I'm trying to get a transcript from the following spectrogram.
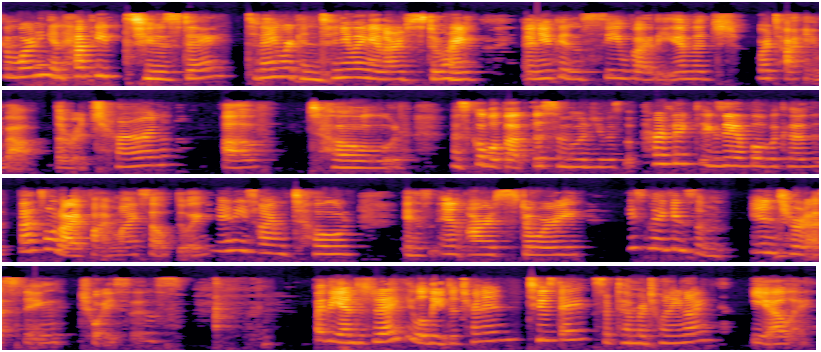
Good morning and happy Tuesday. Today we're continuing in our story, and you can see by the image we're talking about the return of Toad. Miss Goebel thought this emoji was the perfect example because that's what I find myself doing. Anytime Toad is in our story, he's making some interesting choices. By the end of today, you will need to turn in Tuesday, September 29th, ELA.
